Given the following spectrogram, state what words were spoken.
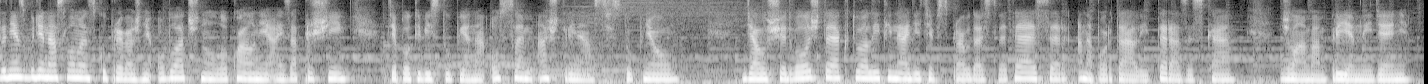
Dnes bude na Slovensku prevažne oblačno, lokálne aj zaprší. Teploty vystúpia na 8 až 13 stupňov. Ďalšie dôležité aktuality nájdete v spravodajstve TSR a na portáli teraz.sk. Želám vám príjemný deň.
